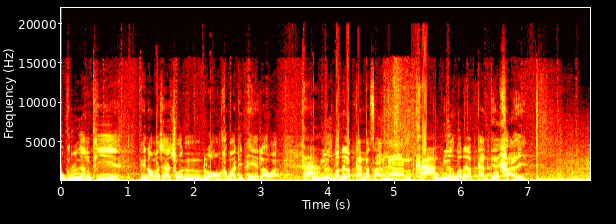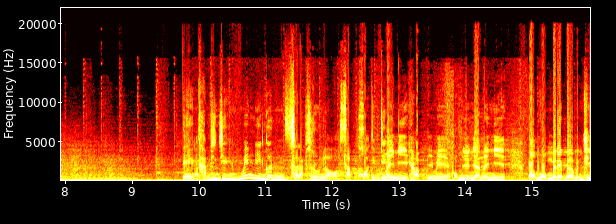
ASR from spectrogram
ุกเรื่องที่พี่น้องประชาชนร้องเข้ามาที่เพจเราอะค่ะทุกเรื่องต้องได้รับการประสานงาน ค่ะ ทุกเรื่องต้องได้รับการแก้ไข เอกถามจริง ๆ ไม่มีเงินสนับสนุนเหรอซัพพอร์ตจริง ไม่มีครับพี่เมย์ผมยืนยันไม่มี เพราะผมไม่ได้เปิดบัญชี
